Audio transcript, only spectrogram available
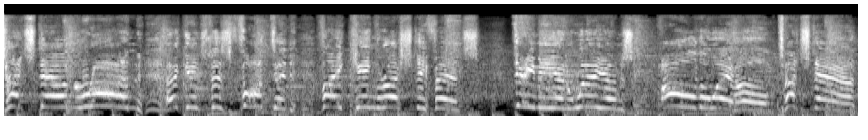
Touchdown run against this vaunted Viking rush defense. Damien Williams all the way home. Touchdown,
